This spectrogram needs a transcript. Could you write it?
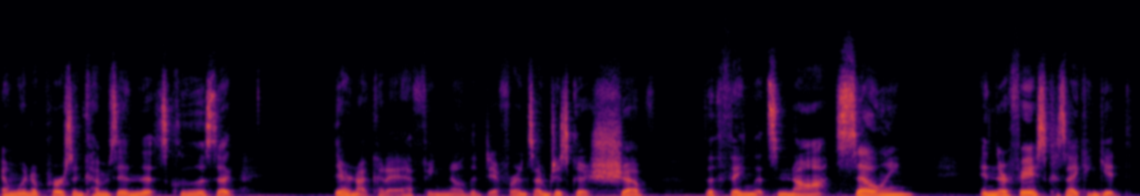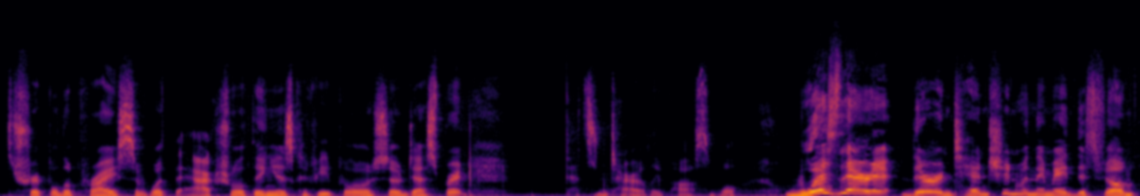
and when a person comes in that's clueless like they're not to effing know the difference. I'm just to shove the thing that's not selling in their face because i can get triple the price of what the actual thing is because people are so desperate. That's entirely possible. Was there their intention when they made this film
